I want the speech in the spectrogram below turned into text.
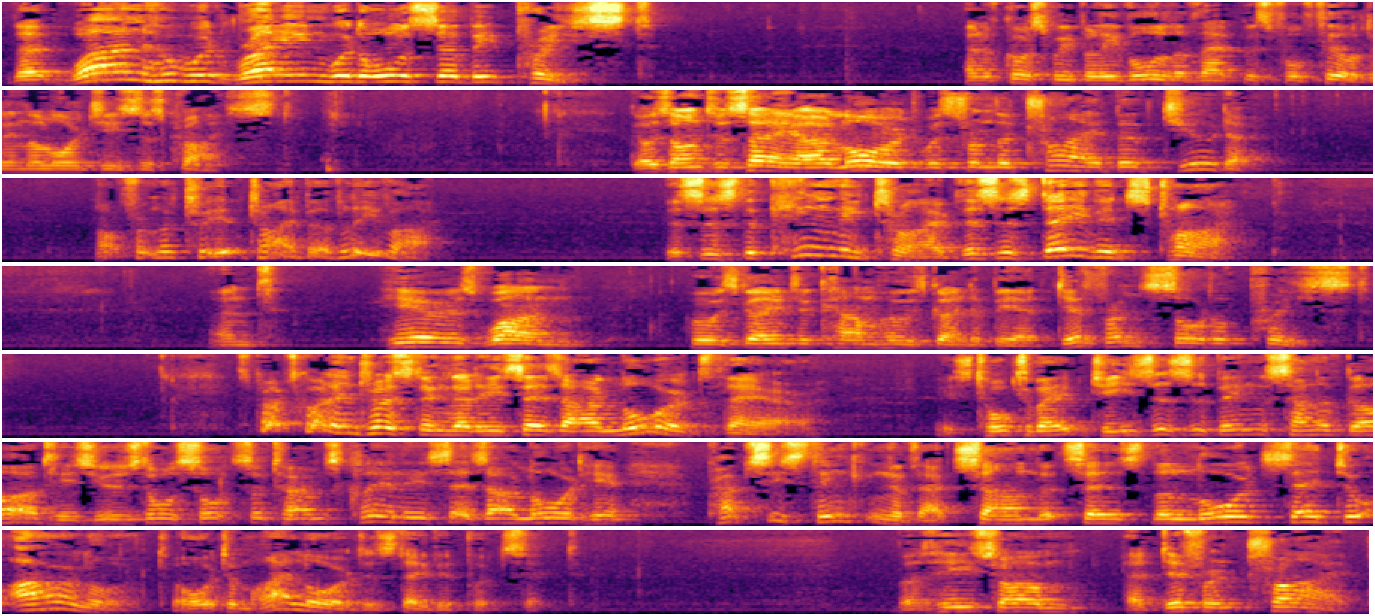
That one who would reign would also be priest. And of course, we believe all of that was fulfilled in the Lord Jesus Christ. Goes on to say, Our Lord was from the tribe of Judah not from the tribe of Levi. This is the kingly tribe. This is David's tribe. And here is one who is going to come who is going to be a different sort of priest. It's perhaps quite interesting that he says our Lord there. He's talked about Jesus as being the Son of God. He's used all sorts of terms. Clearly, he says our Lord here. Perhaps he's thinking of that psalm that says, The Lord said to our Lord, or to my Lord, as David puts it but he's from a different tribe.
